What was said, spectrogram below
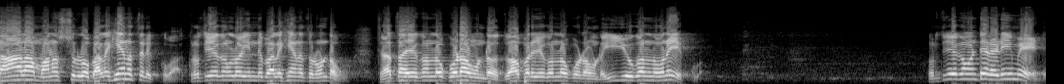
చాలా మనస్సులో బలహీనతలు ఎక్కువ. కృతయుగంలో ఇన్ని బలహీనతలు ఉండవు. త్రేతాయుగంలో కూడా ఉండవు. ద్వాపర యుగంలో కూడా ఉండవు. ఈ యుగంలోనే ఎక్కువ. కృతయుగం అంటే రెడీమేడ్.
